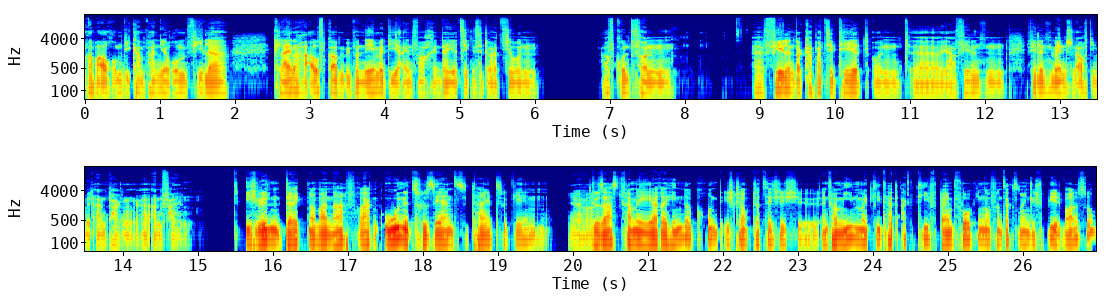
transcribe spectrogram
aber auch um die Kampagne rum viele kleinere Aufgaben übernehme, die einfach in der jetzigen Situation aufgrund von äh, fehlender Kapazität und äh, ja, fehlenden, fehlenden Menschen auch, die mit anpacken, äh, anfallen. Ich will direkt nochmal nachfragen, ohne zu sehr ins Detail zu gehen. Ja. Du sagst familiärer Hintergrund. Ich glaube tatsächlich, äh, ein Familienmitglied hat aktiv beim Vorgänger von Sachsenring gespielt. War das so?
